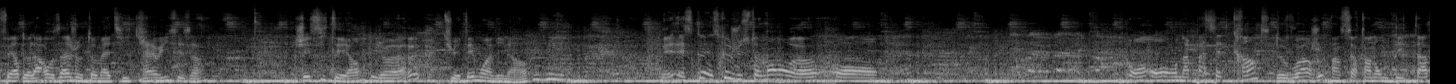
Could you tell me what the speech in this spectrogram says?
faire de l'arrosage automatique. Ah oui, c'est ça. J'ai cité, hein. tu es témoin, Nina. Hein. Mais est-ce que, est que justement, euh, on on n'a pas cette crainte de voir un certain nombre d'étapes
